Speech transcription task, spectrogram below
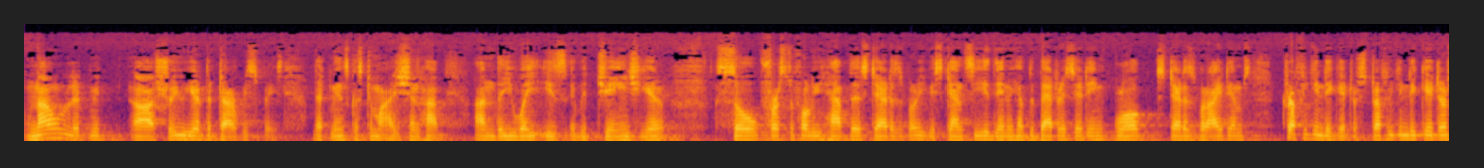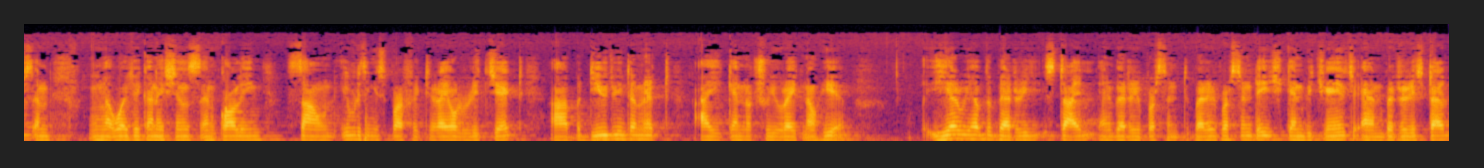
Now let me uh, show you here the dark space. That means customization hub. And the UI is a bit changed here. So first of all we have the status bar. You can see then we have the battery setting clock status bar items traffic indicators. Traffic indicators and uh, Wi-Fi connections and calling sound everything is perfect here. I already checked. Uh, but due to internet I cannot show you right now here here we have the battery style and battery percent battery percentage can be changed and battery style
